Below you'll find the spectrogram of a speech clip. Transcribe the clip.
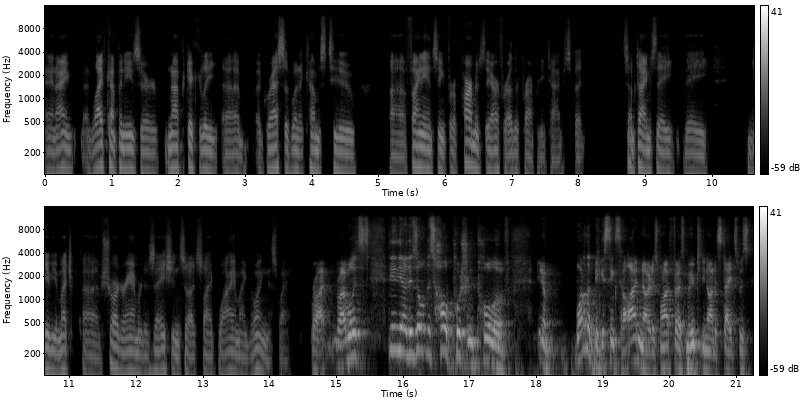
and I life companies are not particularly uh, aggressive when it comes to uh, financing for apartments. They are for other property types, but sometimes they they give you much uh, shorter amortization. So it's like, why am I going this way? Right, right. Well, it's you know, there's all this whole push and pull of, you know, one of the biggest things that I noticed when I first moved to the United States was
